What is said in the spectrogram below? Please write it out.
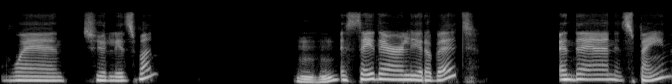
went to Lisbon Mm-hmm. stay there a little bit, and then Spain.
